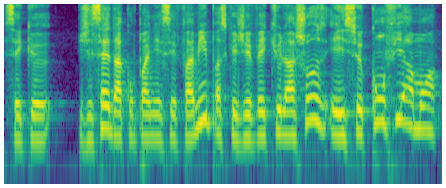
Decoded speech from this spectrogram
C'est que j'essaie d'accompagner ces familles parce que j'ai vécu la chose et ils se confient à moi.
